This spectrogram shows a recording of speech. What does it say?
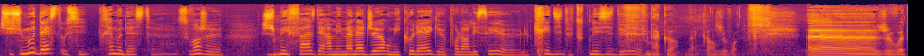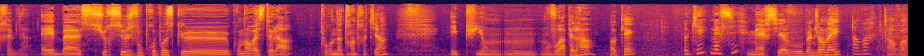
Je, suis- je suis modeste aussi, très modeste. Souvent, je, je m'efface derrière mes managers ou mes collègues pour leur laisser le crédit de toutes mes idées. D'accord, d'accord, je vois. Euh, je vois très bien. Eh ben, sur ce, je vous propose que qu'on en reste là pour notre entretien. Et puis, on, on, on vous rappellera, ok? Ok, merci. Merci à vous, bonne journée. Au revoir. Au revoir.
